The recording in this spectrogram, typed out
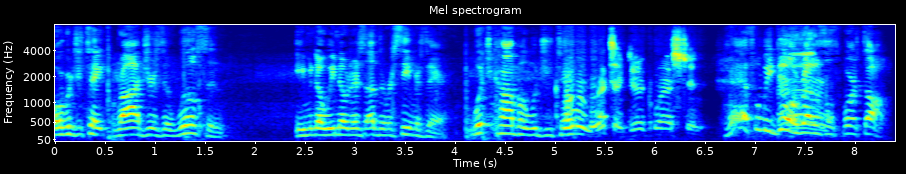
Or would you take Rodgers and Wilson? Even though we know there's other receivers there. Which combo would you take? Oh, that's a good question. That's what we do on um, Relative Sports Talk.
